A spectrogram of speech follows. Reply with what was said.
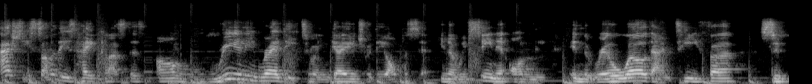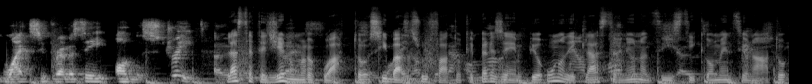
Actually, some of these hate clusters are really ready to engage with the opposite. You know, we've seen it on in the real world, Antifa, white supremacy on the street. La strategia numero 4 si basa sul fatto che, per esempio, uno dei cluster neonazisti che ho menzionato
